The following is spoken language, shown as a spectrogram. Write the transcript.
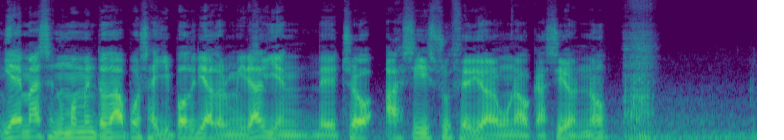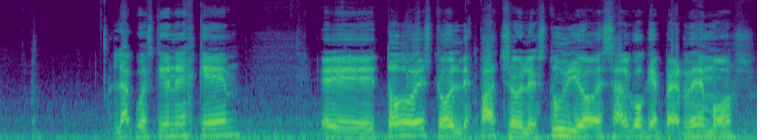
Y además en un momento dado pues allí podría dormir alguien. De hecho así sucedió en alguna ocasión, ¿no? La cuestión es que eh, todo esto, el despacho, el estudio, es algo que perdemos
